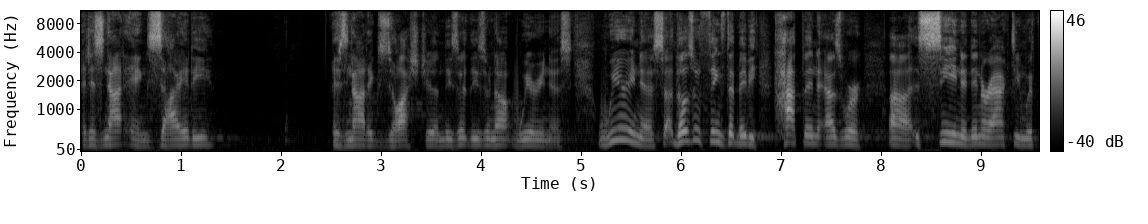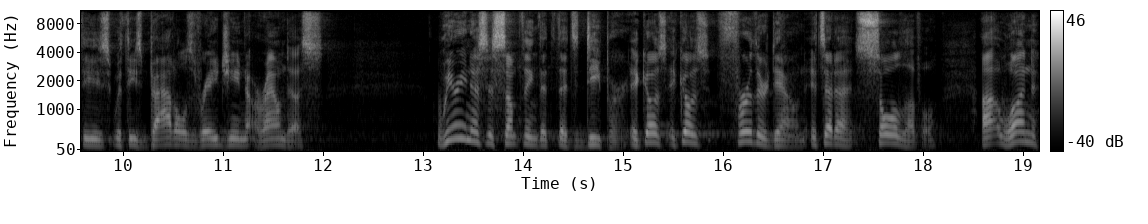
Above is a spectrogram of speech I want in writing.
it is not anxiety, It is not exhaustion. These are, these are not weariness. Weariness, uh, those are things that maybe happen as we're uh, seeing and interacting with these, with these battles raging around us. Weariness is something that, that's deeper. It goes, it goes further down. It's at a soul level. Uh, one,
